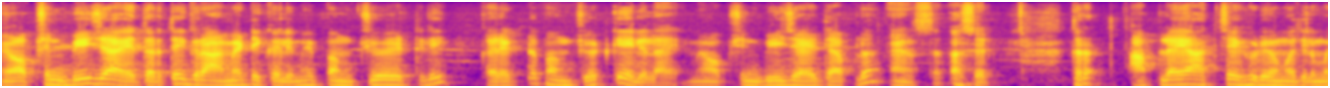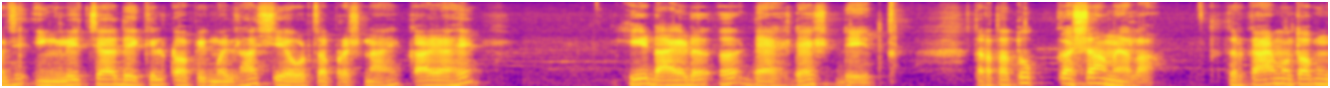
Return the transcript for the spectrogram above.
हे ऑप्शन बी जे आहे तर ते ग्रामॅटिकली मी पंक्च्युएटली करेक्ट पंक्च्युएट केलेलं आहे. मी ऑप्शन बी जे आहे ते आपलं ॲन्सर असेल. तर आपल्या या आजच्या व्हिडिओमधील म्हणजे इंग्लिशच्या देखील टॉपिकमधील हा शेवटचा प्रश्न आहे. काय आहे? He died a dash dash death तर आता तो कशा मिळाला? तर काय म्हणतो आपण?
